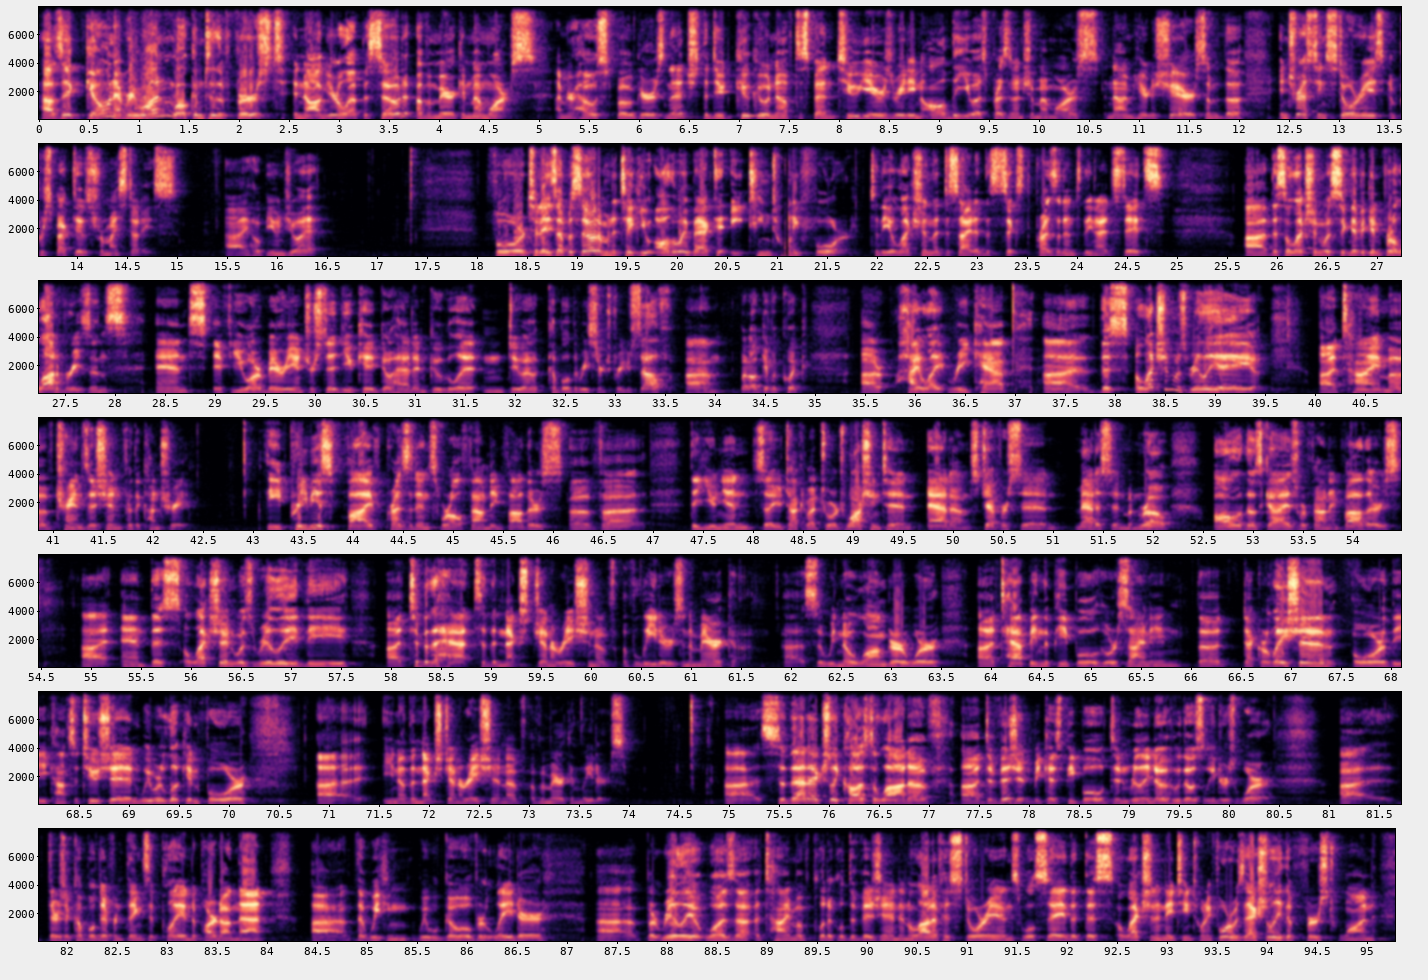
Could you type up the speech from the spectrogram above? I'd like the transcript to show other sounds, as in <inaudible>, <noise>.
How's it going, everyone? Welcome to the first inaugural episode of American Memoirs. I'm your host, Bo Gersnich, the dude cuckoo enough to spend two years reading all of the U.S. presidential memoirs, and now I'm here to share some of the interesting stories and perspectives from my studies. I hope you enjoy it. For today's episode, I'm going to take you all the way back to 1824 to the election that decided the sixth president of the United States. Uh, this election was significant for a lot of reasons, and if you are very interested, you could go ahead and Google it and do a couple of the research for yourself. Um, but I'll give a quick uh, highlight recap. Uh, this election was really a, a, time of transition for the country. The previous five presidents were all founding fathers of uh, the Union. So you talked about George Washington, Adams, Jefferson, Madison, Monroe. All of those guys were founding fathers. Uh, and this election was really the uh, tip of the hat to the next generation of, of leaders in America. Uh, so we no longer were uh, tapping the people who were signing the Declaration or the Constitution. We were looking for, uh, you know, the next generation of, of American leaders. Uh, so that actually caused a lot of division because people didn't really know who those leaders were. there's a couple different things that play into part on that uh, that we can we will go over later. Uh, but really, it was a, a, time of political division, and a lot of historians will say that this election in 1824 was actually the first one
